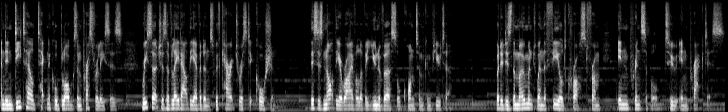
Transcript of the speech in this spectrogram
and in detailed technical blogs and press releases, researchers have laid out the evidence with characteristic caution. This is not the arrival of a universal quantum computer, but it is the moment when the field crossed from in principle to in practice.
